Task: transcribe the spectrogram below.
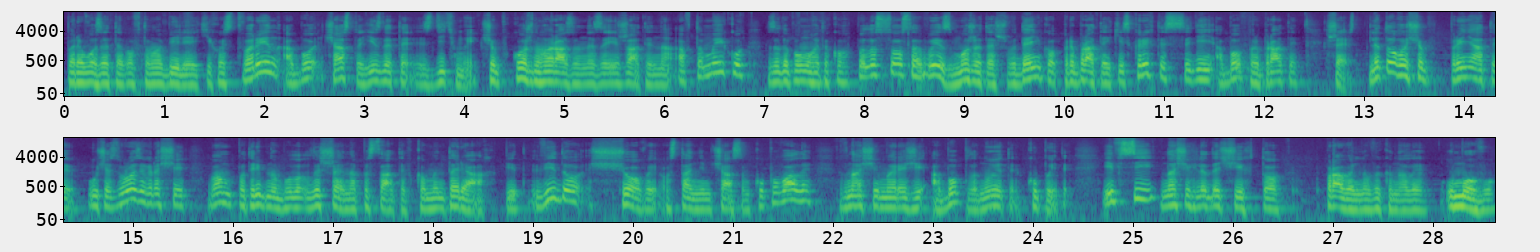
перевозите в автомобілі якихось тварин або часто їздите з дітьми. Щоб кожного разу не заїжджати на автомийку, за допомогою такого пилососа ви зможете швиденько прибрати якісь крихти з сидінь або прибрати шерсть. Для того, щоб прийняти участь в розіграші, вам потрібно було лише написати в коментарях під відео, що ви останнім часом купували в нашій мережі або плануєте купити. І всі наші глядачі, хто правильно виконали умову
